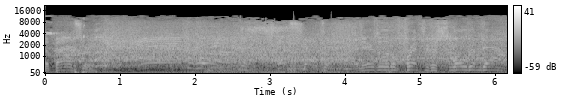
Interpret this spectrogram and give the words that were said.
The bouncer. And one. A little pressure to slow them down.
